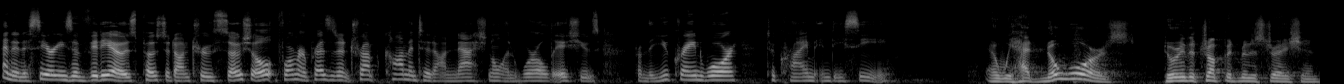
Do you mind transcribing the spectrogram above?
And in a series of videos posted on Truth Social, former President Trump commented on national and world issues from the Ukraine war to crime in D.C. And we had no wars during the Trump administration.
